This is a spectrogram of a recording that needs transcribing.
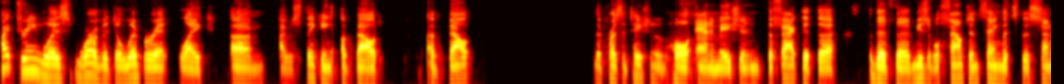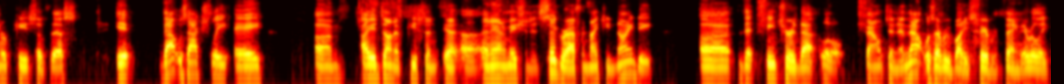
Pipe Dream was more of a deliberate, like um, I was thinking about about the presentation of the whole animation, the fact that the that the musical fountain thing that's the centerpiece of this, it that was actually a um, I had done a piece in uh, uh an animation in SIGGRAPH in 1990 uh, that featured that little fountain, and that was everybody's favorite thing. They really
